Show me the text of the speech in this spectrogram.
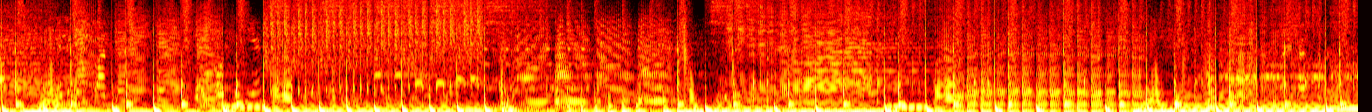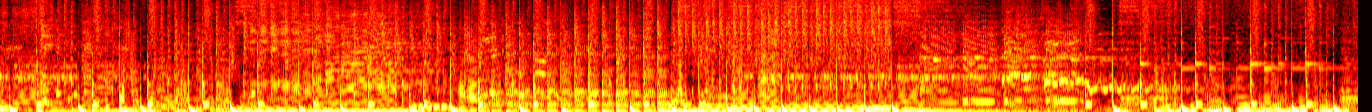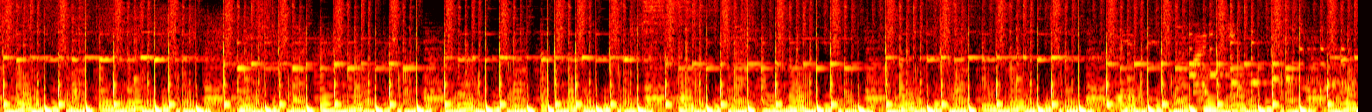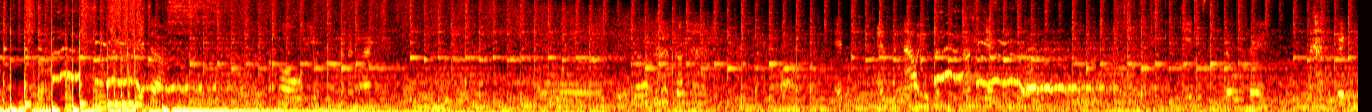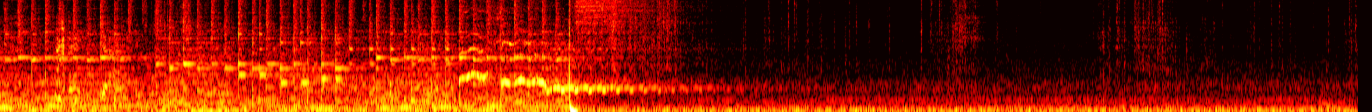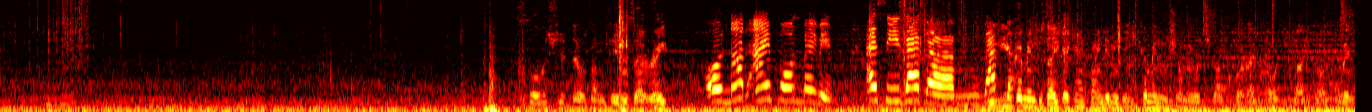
that right? Oh, not iPhone, baby. I see that. Um, that you, you come in because I, I can't find anything. Come in and show me what you're talking about. I know what you're talking about. Come in.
